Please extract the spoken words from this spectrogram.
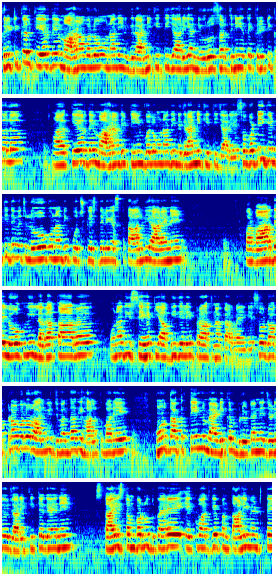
ਕ੍ਰਿਟੀਕਲ ਕੇਅਰ ਦੇ ਮਾਹਰਾਂ ਵੱਲੋਂ ਉਹਨਾਂ ਦੀ ਨਿਗਰਾਨੀ ਕੀਤੀ ਜਾ ਰਹੀ ਹੈ। ਨਿਊਰੋ ਸਰਜਨੀ ਅਤੇ ਕ੍ਰਿਟੀਕਲ ਕੇਅਰ ਦੇ ਮਾਹਰਾਂ ਦੀ ਟੀਮ ਵੱਲੋਂ ਉਹਨਾਂ ਦੀ ਨਿਗਰਾਨੀ ਕੀਤੀ ਜਾ ਰਹੀ ਹੈ। ਸੋ ਵੱਡੀ ਗਿਣਤੀ ਦੇ ਵਿੱਚ ਲੋਕ ਉਹਨਾਂ ਦੀ ਪੁੱਛਗਿੱਛ ਦੇ ਲਈ ਹਸਪਤਾਲ ਵੀ ਆ ਰਹੇ ਨੇ। ਪਰਿਵਾਰ ਦੇ ਲੋਕ ਵੀ ਲਗਾਤਾਰ ਉਹਨਾਂ ਦੀ ਸਿਹਤਯਾਬੀ ਦੇ ਲਈ ਪ੍ਰਾਰਥਨਾ ਕਰ ਰਹੇ ਨੇ। ਸੋ ਡਾਕਟਰਾਂ ਵੱਲੋਂ ਰਾਜਵੀਰ ਜਵੰਦਾ ਦੀ ਹਾਲਤ ਬਾਰੇ ਹੁਣ ਤੱਕ ਤਿੰਨ ਮੈਡੀਕਲ ਬੁਲੇਟਿਨ ਨੇ ਜਿਹੜੇ ਉਹ ਜਾਰੀ ਕੀਤੇ ਗਏ ਨੇ। 27 ਸਤੰਬਰ ਨੂੰ ਦੁਪਹਿਰੇ 1:45 ਮਿੰਟ ਤੇ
